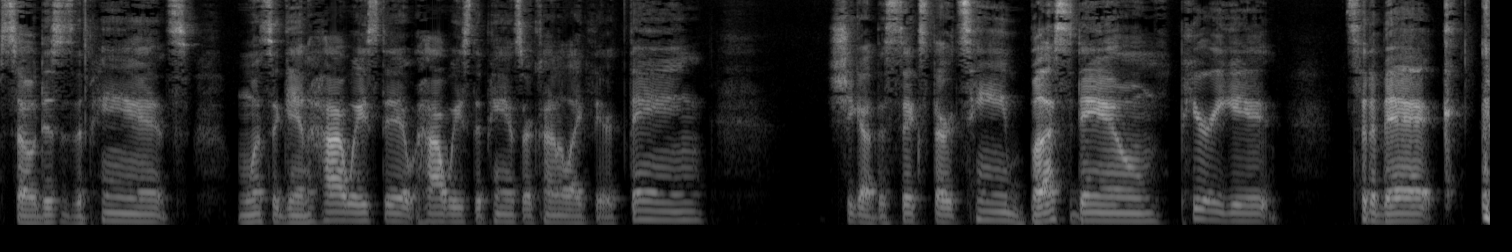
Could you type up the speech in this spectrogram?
So this is the pants. Once again, high-waisted. High-waisted pants are kind of like their thing. She got the 613 bust down, period, to the back.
